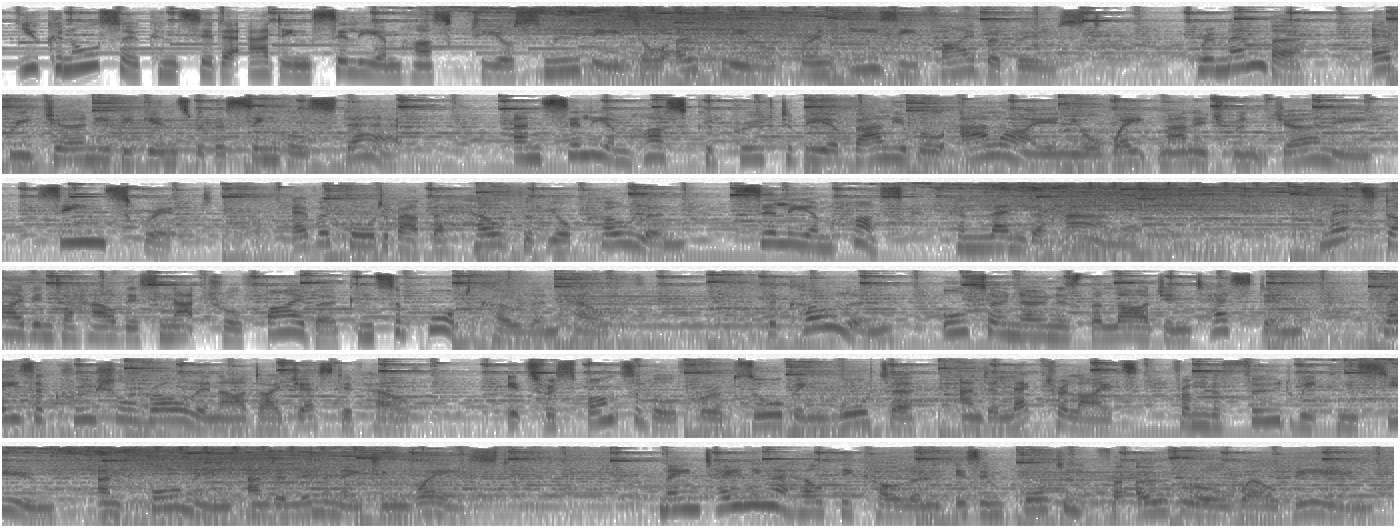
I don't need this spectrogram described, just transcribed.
You can also consider adding psyllium husk to your smoothies or oatmeal for an easy fiber boost. Remember, every journey begins with a single step, and psyllium husk could prove to be a valuable ally in your weight management journey. Scene script. Ever thought about the health of your colon? Psyllium husk can lend a hand. Let's dive into how this natural fiber can support colon health. The colon, also known as the large intestine, plays a crucial role in our digestive health. It's responsible for absorbing water and electrolytes from the food we consume and forming and eliminating waste. Maintaining a healthy colon is important for overall well-being.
